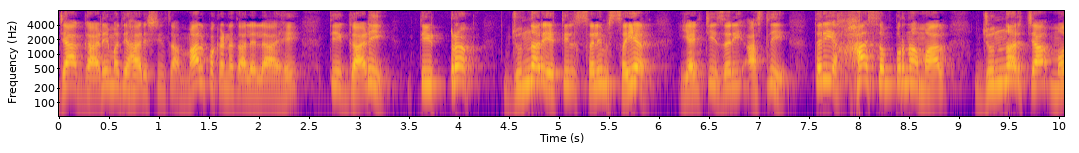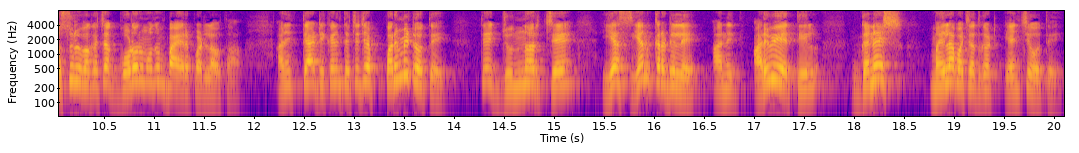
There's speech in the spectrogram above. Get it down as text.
ज्या गाडीमध्ये हा रेशनिंगचा माल पकडण्यात आलेला आहे ती गाडी ती ट्रक जुन्नर येथील सलीम सय्यद यांची जरी असली तरी हा संपूर्ण माल जुन्नरच्या महसूल विभागाच्या गोडाऊनमधून बाहेर पडला होता. आणि त्या ठिकाणी त्याचे जे परमिट होते ते जुन्नरचे एस एन कर्डिले आणि आर्वी येथील गणेश महिला बचत गट यांचे होते.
